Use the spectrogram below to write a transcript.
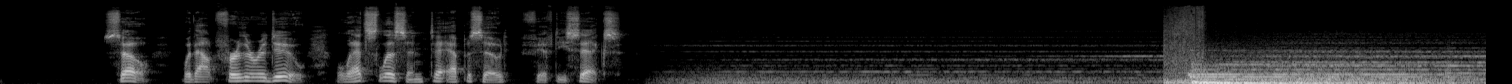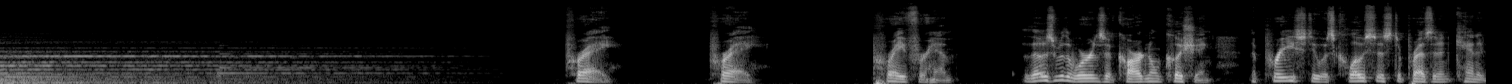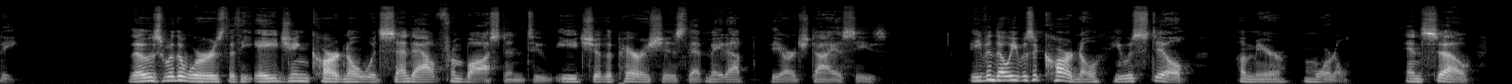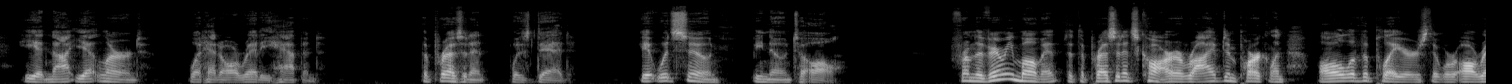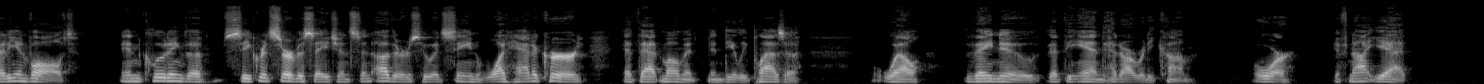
So, without further ado, let's listen to episode 56. Pray, pray, pray for him. Those were the words of Cardinal Cushing, the priest who was closest to President Kennedy. Those were the words that the aging cardinal would send out from Boston to each of the parishes that made up the archdiocese. Even though he was a cardinal, he was still a mere mortal. And so he had not yet learned what had already happened. The president was dead. It would soon be known to all. From the very moment that the president's car arrived in Parkland, all of the players that were already involved, including the Secret Service agents and others who had seen what had occurred at that moment in Dealey Plaza, well, they knew that the end had already come, or, if not yet,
